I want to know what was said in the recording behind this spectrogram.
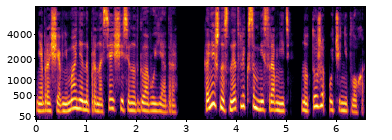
не обращая внимания на проносящиеся над головой ядра. Конечно, с Нетфликсом не сравнить, но тоже очень неплохо.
